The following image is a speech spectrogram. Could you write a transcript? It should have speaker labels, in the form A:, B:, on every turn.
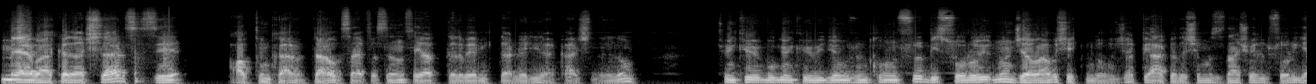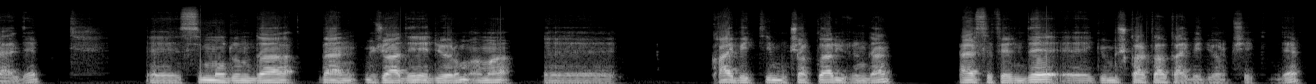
A: Merhaba arkadaşlar. Sizi Altın Kartal sayfasının fiyatları ve miktarlarıyla karşıladım. Çünkü bugünkü videomuzun konusu bir sorunun cevabı şeklinde olacak. Bir arkadaşımızdan şöyle bir soru geldi. Ee, sim modunda ben mücadele ediyorum ama e, kaybettiğim uçaklar yüzünden her seferinde e, gümüş kartal kaybediyorum şeklinde.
